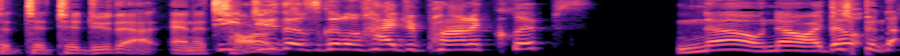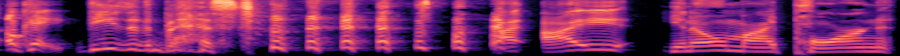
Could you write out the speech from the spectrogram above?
to, to to do that, and it's do you hard. do those little hydroponic clips? No, no, I just no, been, okay. These are the best. I, I, you know, my porn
